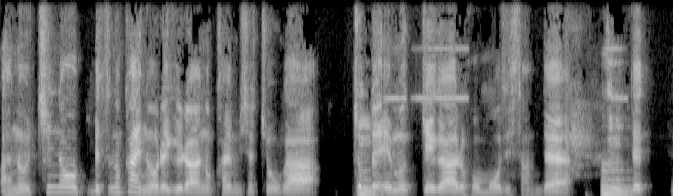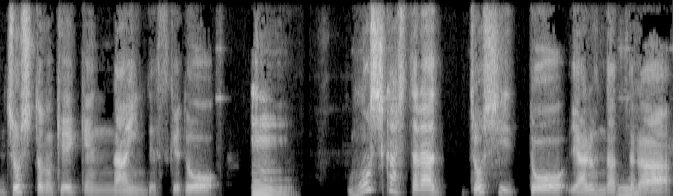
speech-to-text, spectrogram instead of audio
あの、うちの別の会のレギュラーのかゆみ社長が、ちょっと M っ気がある本もおじさんで、うん。で、女子との経験ないんですけど、うん。もしかしたら女子とやるんだったら、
